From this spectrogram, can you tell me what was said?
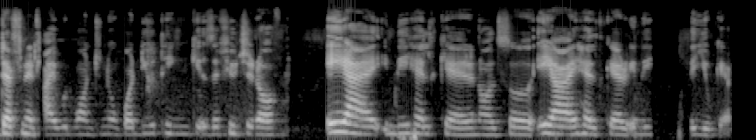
definitely. I would want to know what do you think is the future of AI in the healthcare and also AI healthcare in the, the UK?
